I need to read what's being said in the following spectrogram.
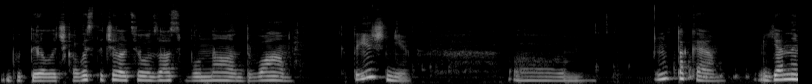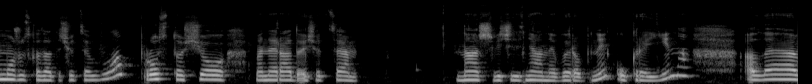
бутилочка. Вистачило цього засобу на 2 тижні. Ем, Ну, таке. Я не можу сказати, що це вау, просто що мене радує, що це наш вітчизняний виробник Україна, але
